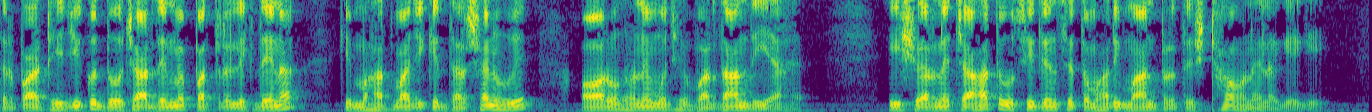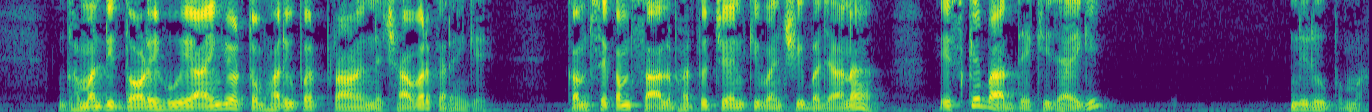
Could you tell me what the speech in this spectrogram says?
त्रिपाठी जी को दो चार दिन में पत्र लिख देना। कि महात्मा जी के दर्शन हुए और उन्होंने मुझे वरदान दिया है। ईश्वर ने चाहा तो उसी दिन से तुम्हारी मान प्रतिष्ठा होने लगेगी। घमंडी दौड़े हुए आएँगे और तुम्हारे ऊपर प्राण निछावर करेंगे। कम से कम साल भर तो चैन की वंशी बजाना इसके बाद देखी जाएगी। निरूपमा,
